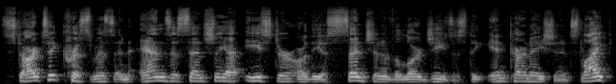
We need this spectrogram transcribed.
starts at Christmas and ends essentially at Easter or the ascension of the Lord Jesus, the incarnation. It's like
